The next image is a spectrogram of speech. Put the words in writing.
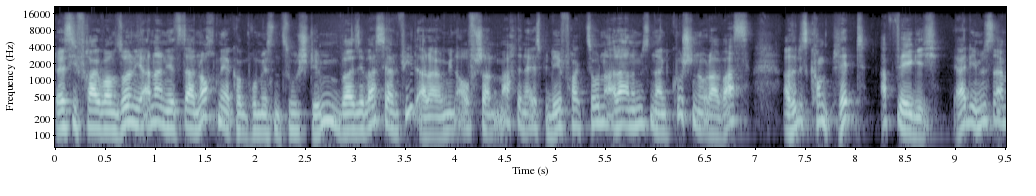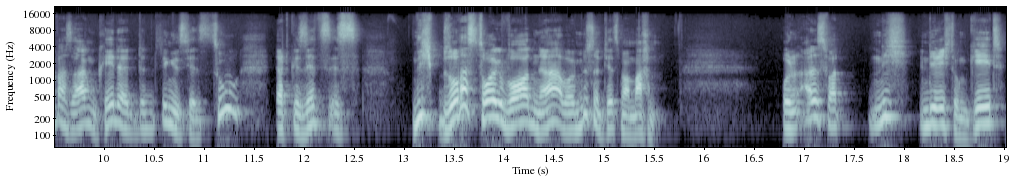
Da ist die Frage, warum sollen die anderen jetzt da noch mehr Kompromissen zustimmen? Weil Sebastian Fiedler da irgendwie einen Aufstand macht in der SPD-Fraktion, alle anderen müssen dann kuschen oder was? Also das ist komplett abwegig. Ja, die müssen einfach sagen, okay, das Ding ist jetzt zu, das Gesetz ist nicht besonders toll geworden, ja, aber wir müssen das jetzt mal machen. Und alles, was nicht in die Richtung geht,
